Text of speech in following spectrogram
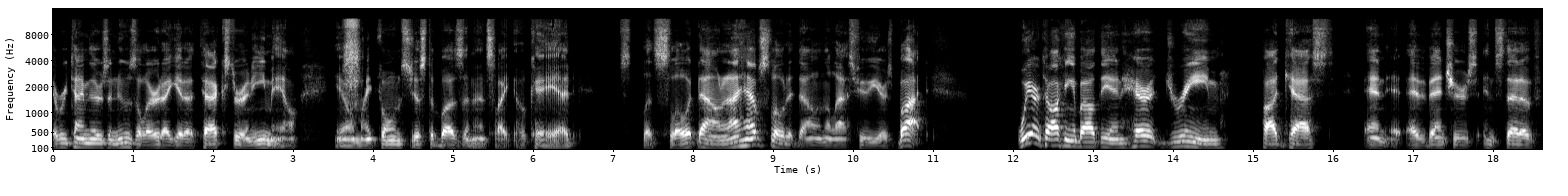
every time there's a news alert. I get a text or an email. You know, my phone's just a buzzing, and it's like, okay, Ed, let's slow it down. And I have slowed it down in the last few years, but we are talking about the Inherent Dream podcast and adventures instead of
